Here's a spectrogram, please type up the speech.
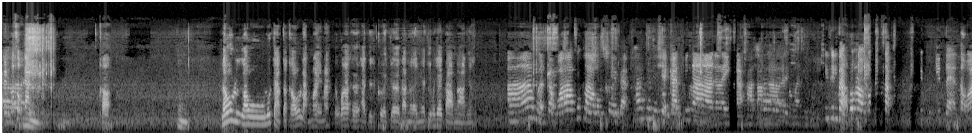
เป็นประสบการณ์ ครับ อืม แล้วเรารู้จักกับเขาหลังใหม่ไหมแต่ว่าเอออาจจะเคยเจอกันอะไรเงี้ยที่ไม่ใช่ตามงานเนี้ยอ่าเหมือนกับว่าพวกเราเคยแบบท่านเพื่อจะเชียร์กันที่งานอะไรอย่างเงี้ยค่ะตามงานอะไรประมาณนี้จริงๆแบบพวกเราก็รู้จักพี่ปุ๊กกิ๊บแหละแต่ว่า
